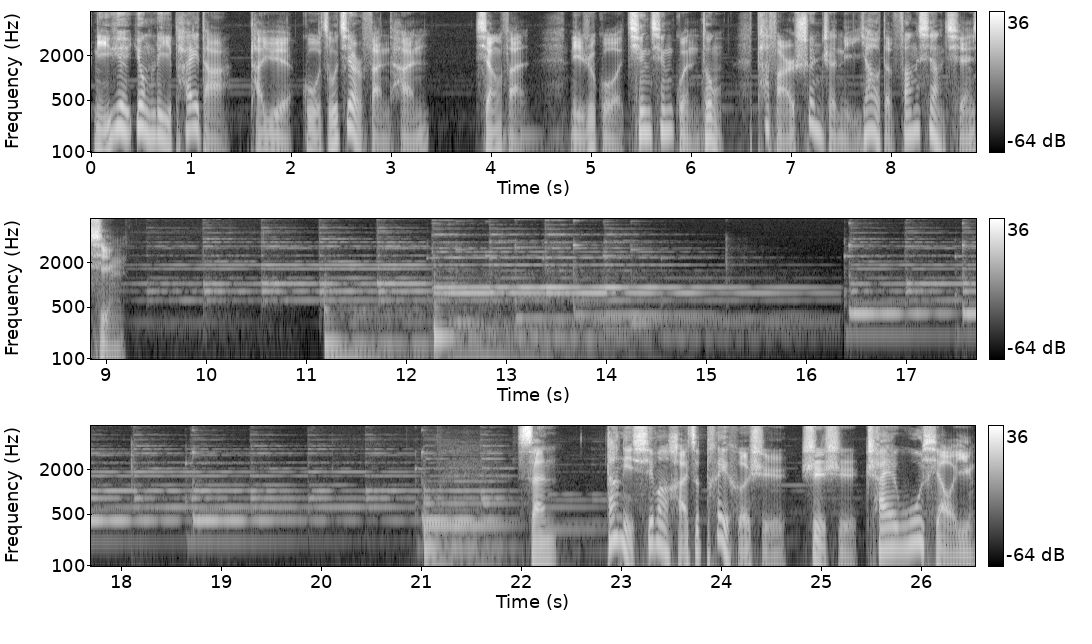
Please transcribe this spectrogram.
你越用力拍打，他越鼓足劲儿反弹；相反，你如果轻轻滚动，他反而顺着你要的方向前行。三，当你希望孩子配合时，试试拆屋效应。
